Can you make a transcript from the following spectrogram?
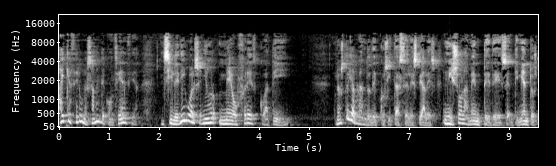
Hay que hacer un examen de conciencia. Si le digo al Señor, me ofrezco a ti, no estoy hablando de cositas celestiales, ni solamente de sentimientos,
